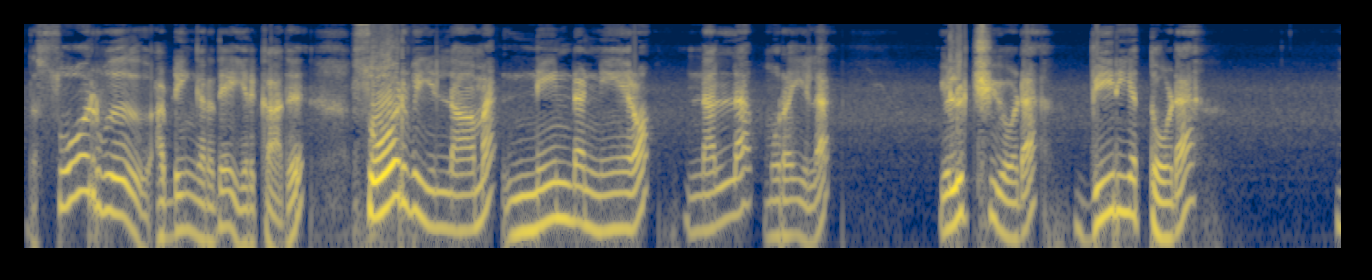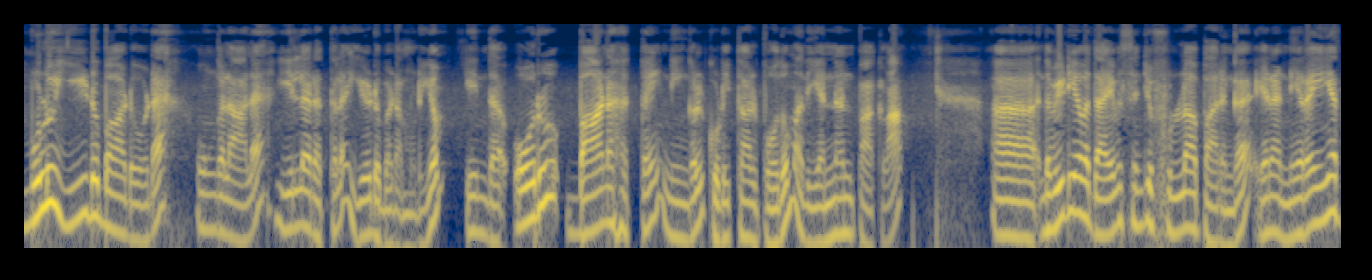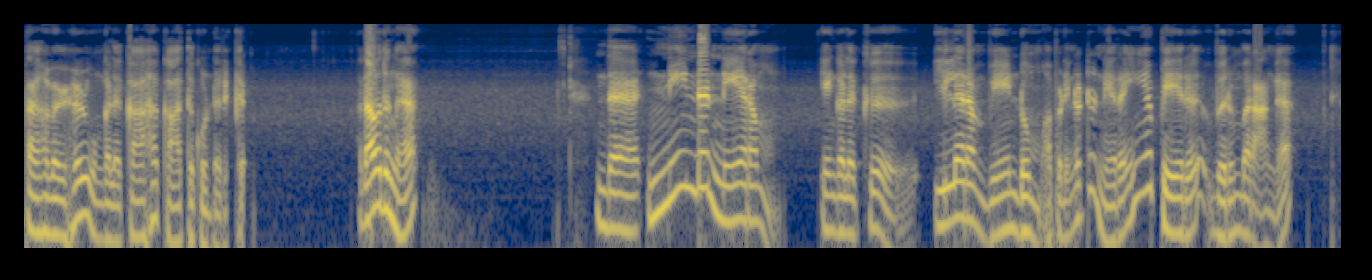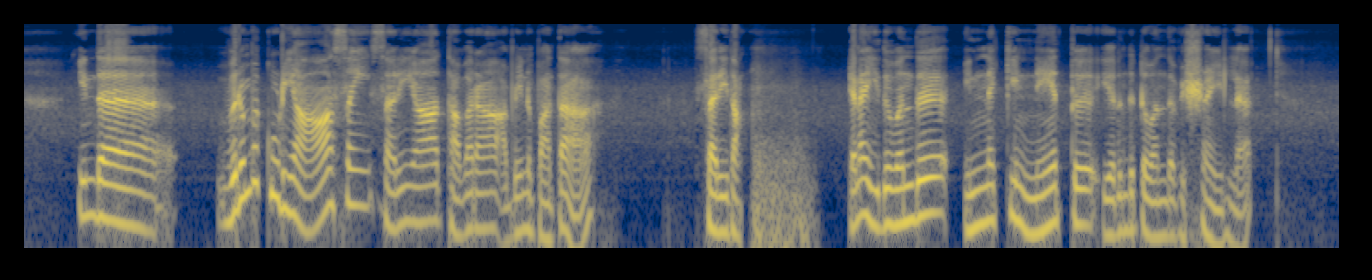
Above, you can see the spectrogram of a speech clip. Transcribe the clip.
அந்த சோர்வு அப்படிங்கிறதே இருக்காது. சோர்வு இல்லாமல் நீண்ட நேரம் நல்ல முறையில் எழுச்சியோட வீரியத்தோட முழு ஈடுபாடோட உங்களால் இல்லறத்தில் ஈடுபட முடியும். இந்த ஒரு பானகத்தை நீங்கள் குடித்தால் போதும். அது என்னன்னு பார்க்கலாம். இந்த வீடியோவை தயவு செஞ்சு ஃபுல்லாக பாருங்கள் ஏன்னா நிறைய தகவல்கள் உங்களுக்காக காத்து கொண்டு இருக்கு அதாவதுங்க இந்த நீண்ட நேரம் எங்களுக்கு இல்லறம் வேண்டும் அப்படின்னுட்டு நிறைய பேர் விரும்புகிறாங்க இந்த விரும்பக்கூடிய ஆசை சரியா தவறா அப்படின்னு பார்த்தா சரிதான். ஏன்னா இது வந்து இன்னைக்கு நேற்று இருந்துட்டு வந்த விஷயம் இல்லை.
